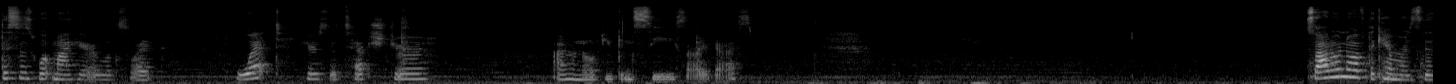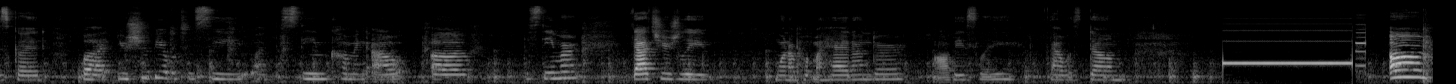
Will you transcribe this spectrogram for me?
This is what my hair looks like wet. Here's the texture. I don't know if you can see. Sorry, guys. So I don't know if the camera is this good, but you should be able to see like the steam coming out of the steamer. That's usually when I put my head under, obviously. That was dumb. Um,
